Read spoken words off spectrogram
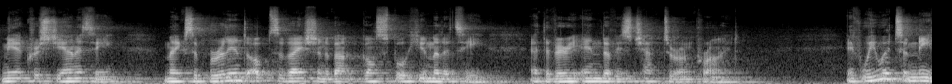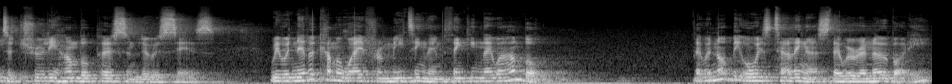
Mere Christianity makes a brilliant observation about gospel humility at the very end of his chapter on pride. If we were to meet a truly humble person, Lewis says, we would never come away from meeting them thinking they were humble. They would not be always telling us they were a nobody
